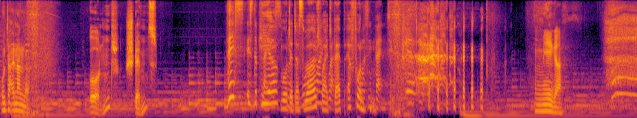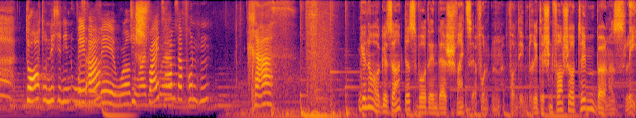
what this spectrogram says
untereinander. Und stimmt's? Hier wurde das World Wide Web erfunden. Mega. Dort und nicht in den USA? www, World Die Schweizer haben es erfunden. Krass. Genauer gesagt, es wurde in der Schweiz erfunden, von dem britischen Forscher Tim Berners-Lee.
